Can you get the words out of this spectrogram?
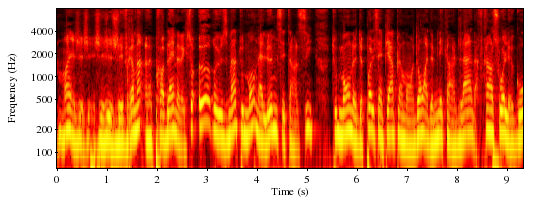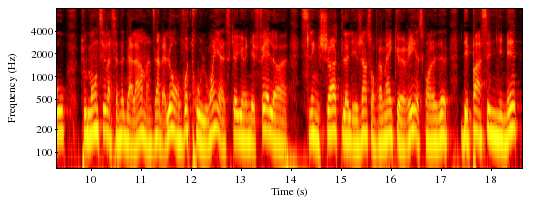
moi, j'ai vraiment un problème avec ça. Heureusement, tout le monde allume ces temps-ci. Tout le monde, de Paul Saint-Pierre Plamondon à Dominique Andelade, à François Legault, tout le monde tire la sonnette d'alarme en disant, ben là, on va trop loin. Est-ce qu'il y a un effet là, slingshot? Là, les gens sont vraiment écœurés? Est-ce qu'on a dépassé une limite?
